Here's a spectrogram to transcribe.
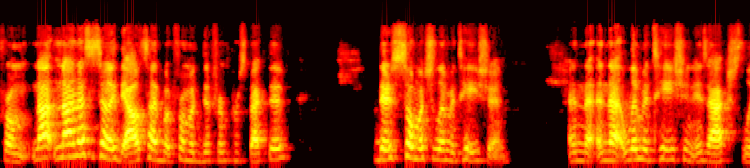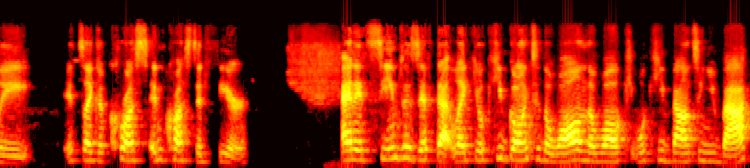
from not not necessarily the outside but from a different perspective there's so much limitation. And and that limitation is actually it's like a crust encrusted fear. And it seems as if that like you'll keep going to the wall and the wall will keep bouncing you back.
